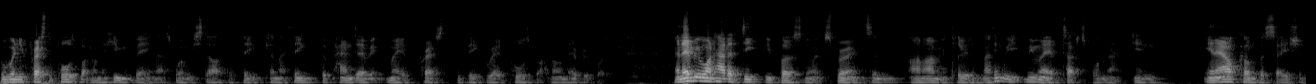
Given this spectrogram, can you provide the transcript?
But when you press the pause button on a human being, that's when we start to think. And I think the pandemic may have pressed the big red pause button on everybody. And everyone had a deeply personal experience, and, and I'm included. And I think we, we may have touched upon that in, in our conversation.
